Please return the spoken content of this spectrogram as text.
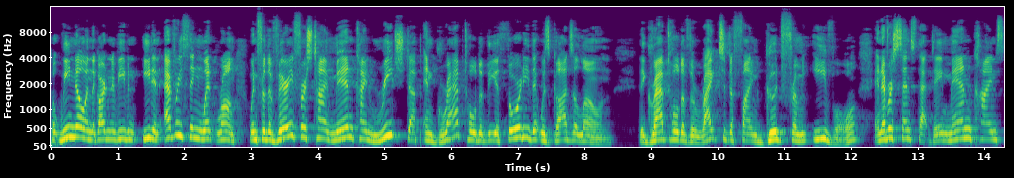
But we know in the Garden of Eden, everything went wrong when for the very first time mankind reached up and grabbed hold of the authority that was God's alone. They grabbed hold of the right to define good from evil. And ever since that day, mankind's,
